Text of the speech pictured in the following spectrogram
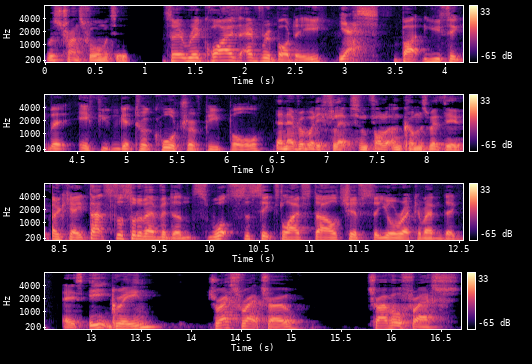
was transformative. So it requires everybody. Yes. But you think that if you can get to a quarter of people, then everybody flips and follow and comes with you. Okay, that's the sort of evidence. What's the six lifestyle shifts that you're recommending? It's eat green, dress retro, travel fresh,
